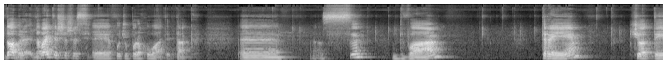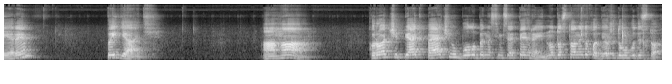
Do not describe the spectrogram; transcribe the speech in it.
Добре, давайте ще щось хочу порахувати. Так. Раз, два три, чотири, п'ять. Ага. Коротше, 5 печів було би на 75 гривень. Ну, до 100 не доходить, я вже думав, буде 100.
